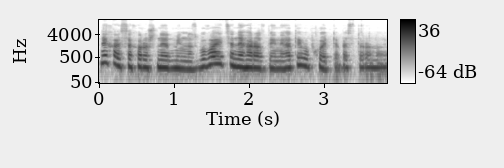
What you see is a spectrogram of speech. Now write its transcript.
Нехай все хороше неодмінно збувається, негаразди і негатив обходять тебе стороною.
